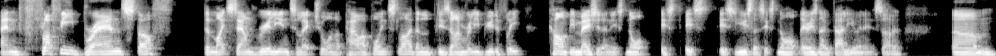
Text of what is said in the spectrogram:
And fluffy brand stuff that might sound really intellectual on a PowerPoint slide and designed really beautifully can't be measured and it's not it's it's it's useless. It's not there is no value in it. So um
